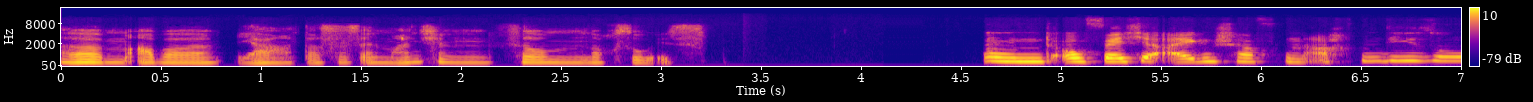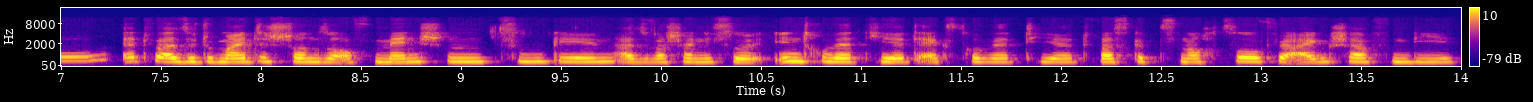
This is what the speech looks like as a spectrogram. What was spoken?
Ähm, aber ja, dass es in manchen Firmen noch so ist. Und auf welche Eigenschaften achten die so etwa? Also du meintest schon so auf Menschen zugehen, also wahrscheinlich so introvertiert, extrovertiert. Was gibt es noch so für Eigenschaften, die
